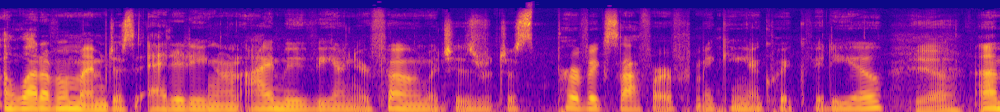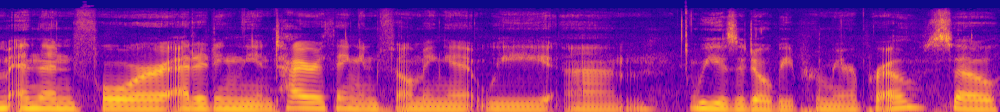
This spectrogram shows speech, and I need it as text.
a lot of them I'm just editing on iMovie on your phone, which is just perfect software for making a quick video. Yeah. Um, and then for editing the entire thing and filming it, we um, we use Adobe Premiere Pro. So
